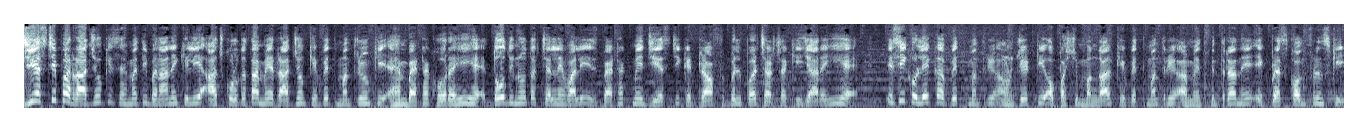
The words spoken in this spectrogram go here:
जीएसटी पर राज्यों की सहमति बनाने के लिए आज कोलकाता में राज्यों के वित्त मंत्रियों की अहम बैठक हो रही है। दो दिनों तक चलने वाली इस बैठक में जीएसटी के ड्राफ्ट बिल पर चर्चा की जा रही है। इसी को लेकर वित्त मंत्री अरुण जेटली और पश्चिम बंगाल के वित्त मंत्री अमित मित्रा ने एक प्रेस कॉन्फ्रेंस की।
